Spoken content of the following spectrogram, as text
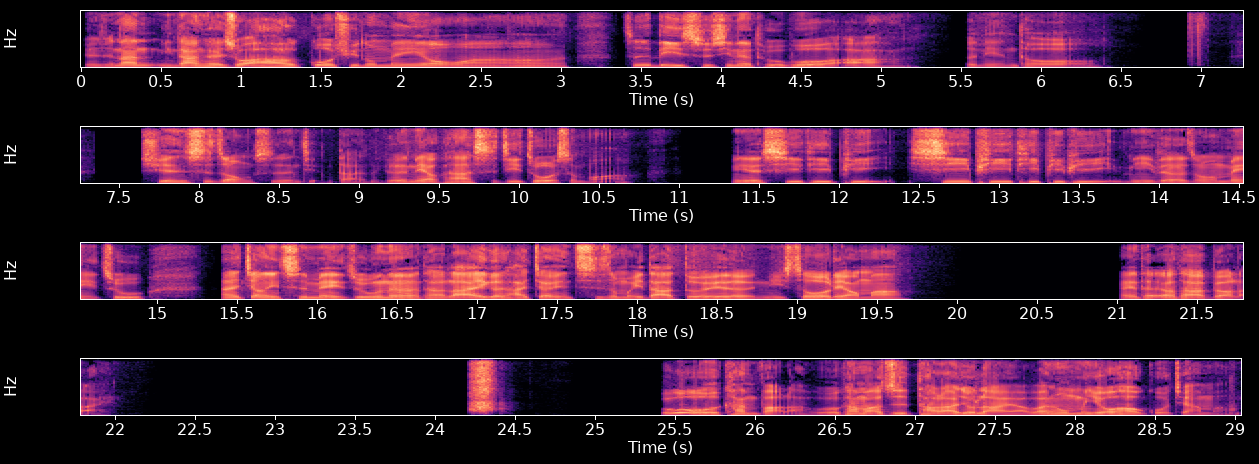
那你当然可以说啊，过去都没有啊，这是历史性的突破啊。这年头宣誓这种事很简单，可是你要看他实际做什么啊。你的 CTP、CPTPP，你的什么美猪，他还叫你吃美猪呢，他来一个还叫你吃什么一大堆的，你受得了吗？那他要他要不要来？不过我的看法啦，我的看法是他来就来啊，反正我们友好国家嘛。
